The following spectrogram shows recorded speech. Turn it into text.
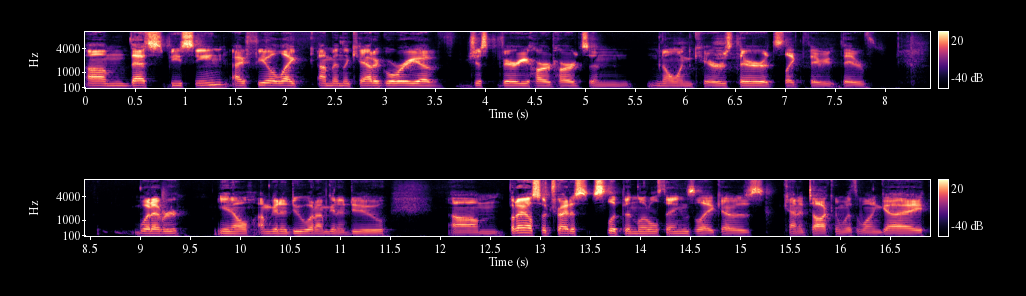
um, that's to be seen i feel like i'm in the category of just very hard hearts and no one cares there it's like they they're whatever you know i'm gonna do what i'm gonna do um, but I also try to slip in little things like I was kind of talking with one guy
